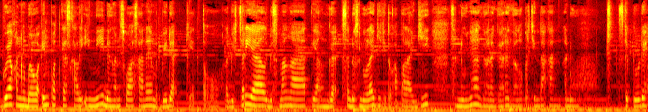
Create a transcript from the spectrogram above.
gue akan ngebawain podcast kali ini dengan suasana yang berbeda gitu. Lebih ceria, lebih semangat yang gak sendu-sendu lagi gitu. Apalagi sendunya gara-gara galau percintaan. Aduh skip dulu deh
